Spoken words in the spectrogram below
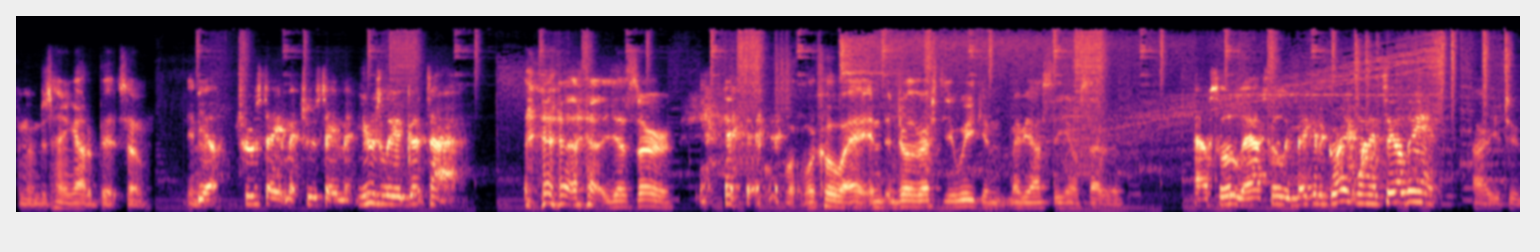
and then just hang out a bit. So you know. yeah, true statement. True statement. Usually a good time. yes, sir. well, well, cool. Hey, enjoy the rest of your week, and maybe I'll see you on Saturday. Absolutely, absolutely. Make it a great one until then. All right, you too.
